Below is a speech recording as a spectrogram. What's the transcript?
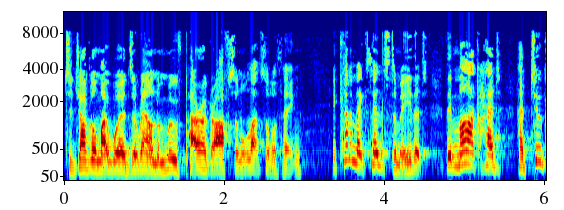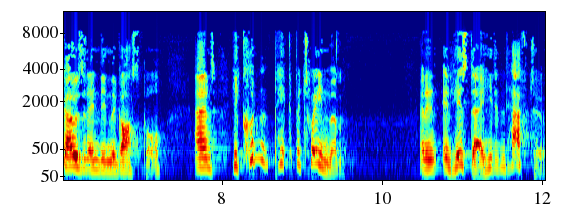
to juggle my words around and move paragraphs and all that sort of thing. It kind of makes sense to me that, that Mark had, had two goes at ending the gospel and he couldn't pick between them. And in, in his day, he didn't have to.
